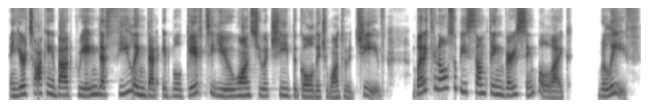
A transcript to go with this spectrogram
And you're talking about creating that feeling that it will give to you once you achieve the goal that you want to achieve. But it can also be something very simple like relief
